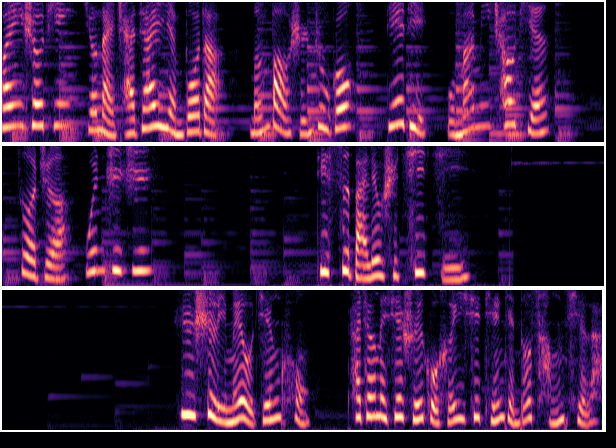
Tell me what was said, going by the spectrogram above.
欢迎收听由奶茶嘉一演播的《萌宝神助攻》，爹地我妈咪超甜，作者温芝芝。第四百六十七集。浴室里没有监控，他将那些水果和一些甜点都藏起来，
